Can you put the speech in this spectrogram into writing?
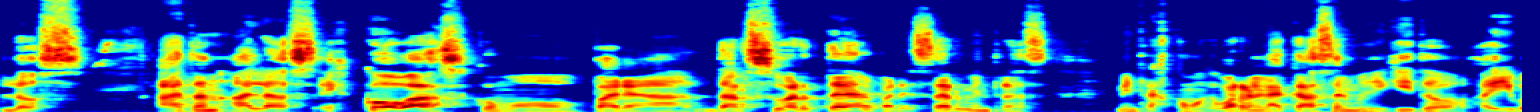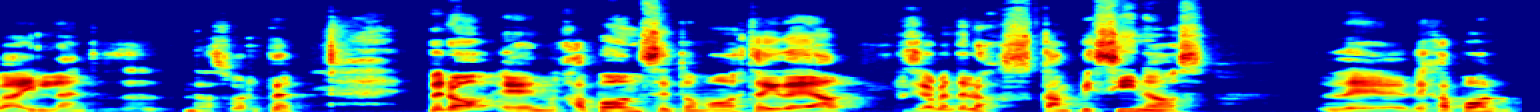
los atan a las escobas como para dar suerte, al parecer, mientras, mientras como que barren la casa, el muñequito ahí baila, entonces da suerte. Pero en Japón se tomó esta idea, principalmente los campesinos de, de Japón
